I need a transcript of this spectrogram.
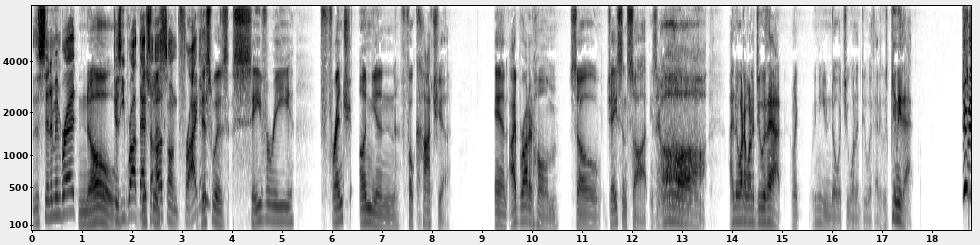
The cinnamon bread, no because he brought that This to was- us on Friday. This was savory French onion focaccia. And I brought it home. So Jason saw it. He's like, Oh, I know what I want to do with that. I'm like, What do you mean you know what you want to do with that? He goes, Give me that. Give me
